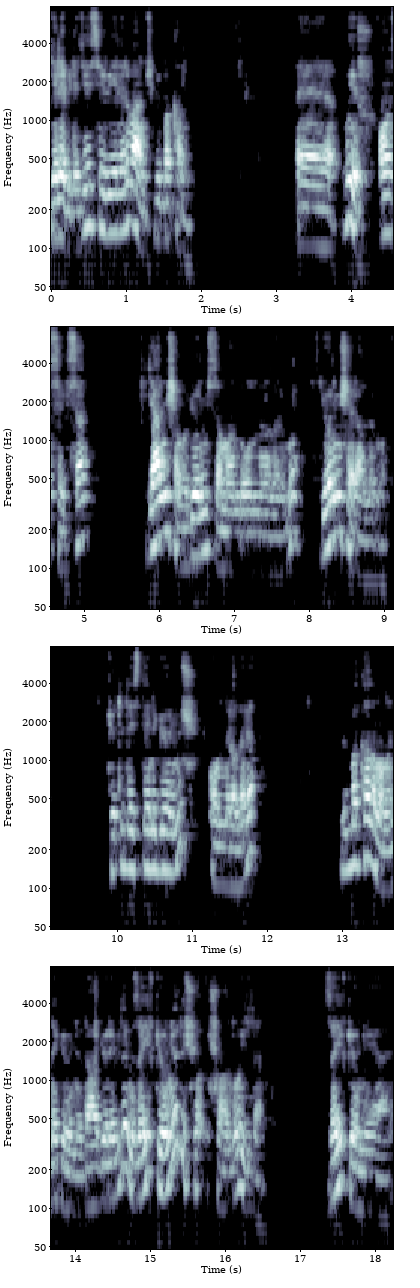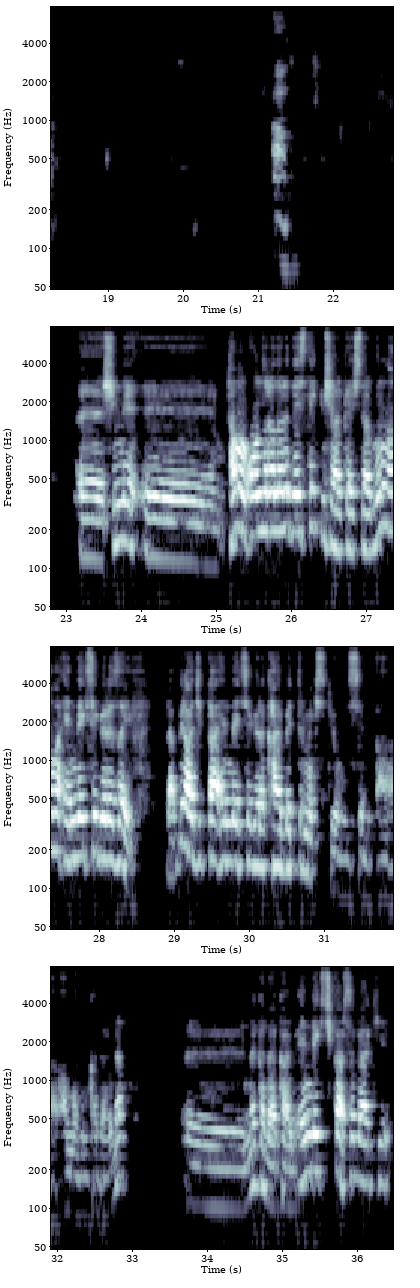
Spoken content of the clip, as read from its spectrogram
Gelebileceği seviyeleri varmış. Bir bakalım. Ee, buyur. 10.80. Gelmiş ama görmüş zamanda 10 liraları bu. Görmüş herhalde bu. Kötü desteğini görmüş 10 liraları. Bir bakalım ama ne görünüyor. Daha görebilir mi? Zayıf görünüyor da şu, şu anda o yüzden. Zayıf görünüyor yani. Evet. Ee, şimdi ee, tamam 10 liraları destekmiş arkadaşlar bunun ama endekse göre zayıf. Ya birazcık daha endekse göre kaybettirmek istiyor bu hisse anladığım kadarıyla. Ee, ne kadar kayb endeks çıkarsa belki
